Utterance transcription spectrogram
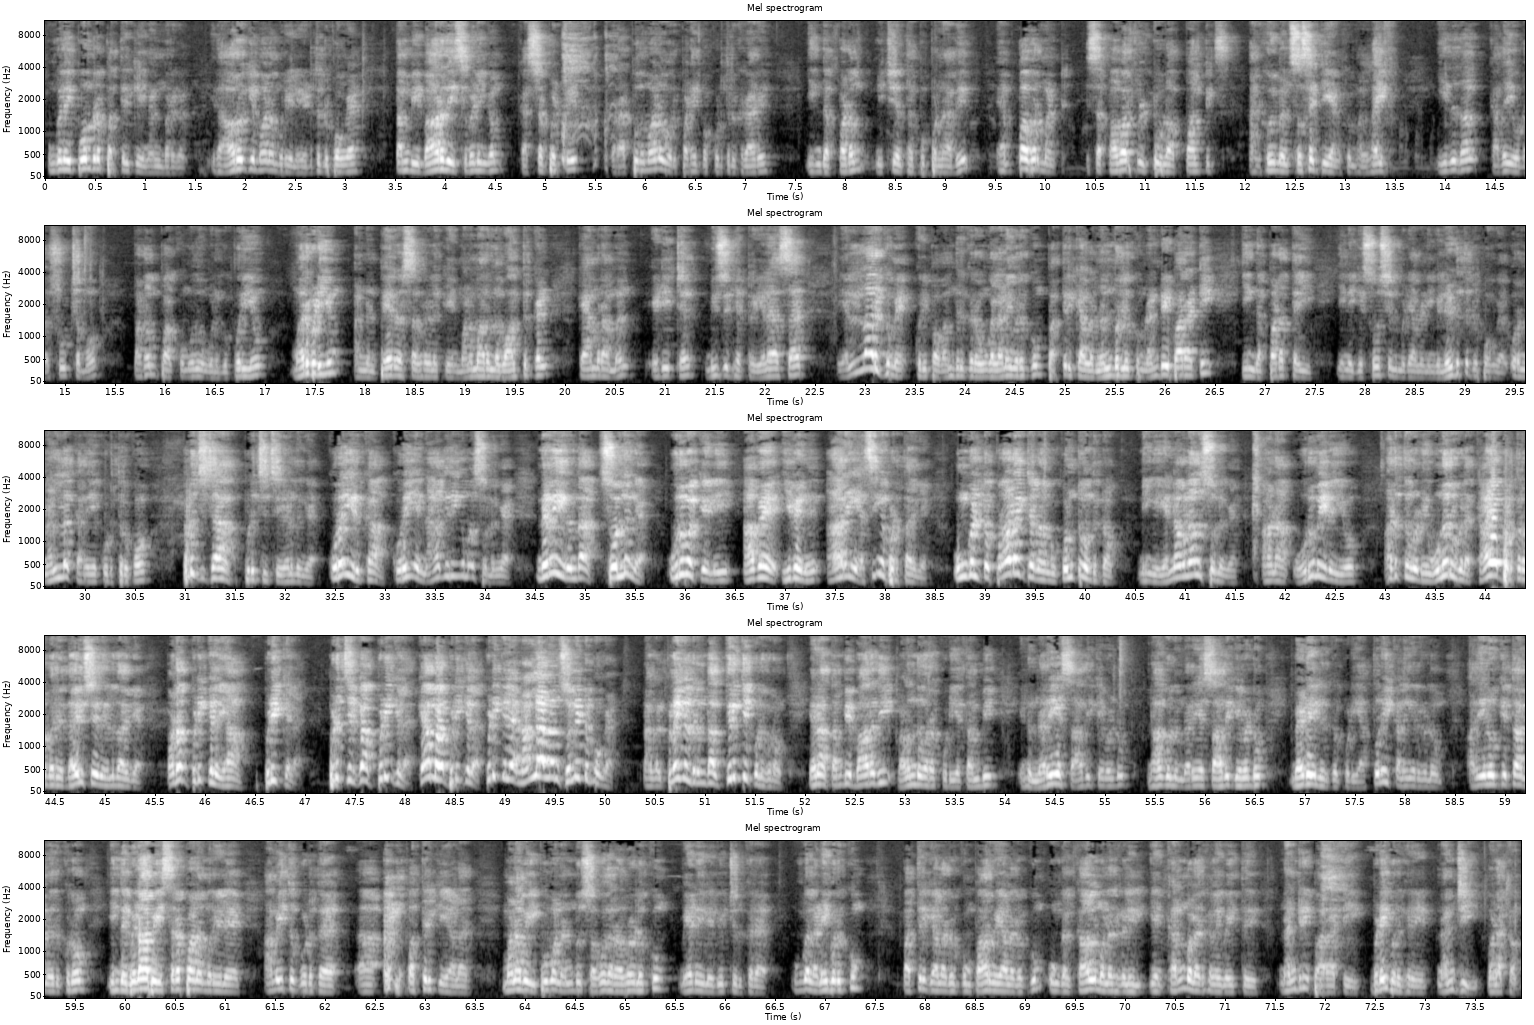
உங்களை போன்ற பத்திரிகை நண்பர்கள் இதை ஆரோக்கியமான முறையில் எடுத்துகிட்டு போங்க. தம்பி பாரதி சிவலிங்கம் கஷ்டப்பட்டு ஒரு அற்புதமான ஒரு படைப்பை கொடுத்துருக்கிறாரு. இந்த படம் நிச்சயம் தப்பு பண்ணாது. Empowerment is a powerful tool of politics and human society and human life இதுதான் கதையோட சூட்சமோ படம் பார்க்கும்போது உங்களுக்கு புரியும். மறுபடியும் அண்ணன் பேரரசு அவர்களுக்கு என் மனமார்ந்த வாழ்த்துக்கள். Cameraman editor music director Ilaiya sir எல்லாருக்குமே குறிப்பாக வந்திருக்கிற உங்கள் அனைவருக்கும் பத்திரிகையாளர் நண்பர்களுக்கும் நன்றி பாராட்டி இந்த படத்தை இன்னைக்கு சோஷியல் மீடியாவில் நீங்கள் எடுத்துட்டு போங்க. ஒரு நல்ல கதையை கொடுத்துருக்கோம். பிடிச்சிச்சா? பிடிச்சிச்சு எழுதுங்க. குறை இருக்கா? குறைய நாகரிகமாக சொல்லுங்க. நிறைய இருந்தா சொல்லுங்க. உருவக்கேலி அவன் இவனு யாரையும் அசிங்கப்படுத்தாதீங்க. உங்கள்கிட்ட ப்ராடக்டை நாங்கள் கொண்டு வந்துட்டோம். நீங்கள் என்ன வேணாலும் சொல்லுங்கள் ஆனால் ஒருமையிலையோ அடுத்தவருடைய உணர்வுகளை காயப்படுத்துற மாதிரி தயவு செய்து எழுதாங்க படம் பிடிக்கலையா? பிடிக்கல. பிடிச்சிருக்கா? பிடிக்கல. கேமரா பிடிக்கல. பிடிக்கல. நல்லா இல்லைன்னு சொல்லிட்டு போங்க. நாங்கள் பிள்ளைகள் இருந்தால் திருத்திக் கொள்கிறோம். ஏன்னா தம்பி பாரதி வளர்ந்து வரக்கூடிய தம்பி இன்னும் நிறைய சாதிக்க வேண்டும். நாங்களும் நிறைய சாதிக்க வேண்டும். மேடையில் இருக்கக்கூடிய அத்துணை கலைஞர்களும் அதை நோக்கித்தான் இருக்கிறோம். இந்த விழாவை சிறப்பான முறையிலே அமைத்து கொடுத்த பத்திரிகையாளர் மனவை புவன் அன்பு சகோதரர் அவர்களுக்கும் மேடையில் வீற்றிருக்கிற உங்கள் அனைவருக்கும் பத்திரிகையாளருக்கும் பார்வையாளருக்கும் உங்கள் கால் மலர்களில் என் கண் மலர்களை வைத்து நன்றி பாராட்டி விடைபெறுகிறேன். நன்றி. வணக்கம்.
